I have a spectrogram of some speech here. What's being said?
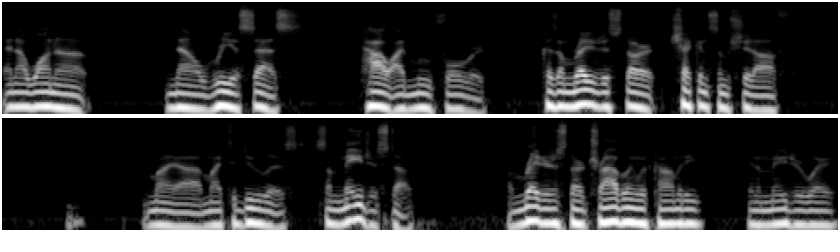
and I want to now reassess how I move forward, cause I'm ready to start checking some shit off my uh, my to do list, some major stuff. I'm ready to start traveling with comedy in a major way.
